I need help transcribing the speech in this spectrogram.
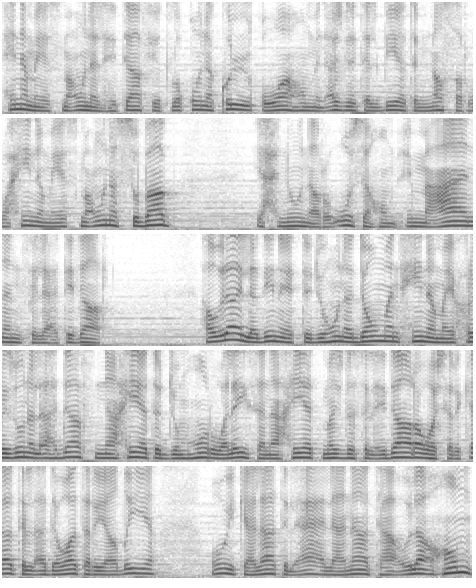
حينما يسمعون الهتاف يطلقون كل قواهم من أجل تلبية النصر وحينما يسمعون السباب يحنون رؤوسهم إمعانا في الاعتذار. هؤلاء الذين يتجهون دوما حينما يحرزون الأهداف ناحية الجمهور وليس ناحية مجلس الإدارة وشركات الأدوات الرياضية ووكالات الإعلانات هؤلاء هم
